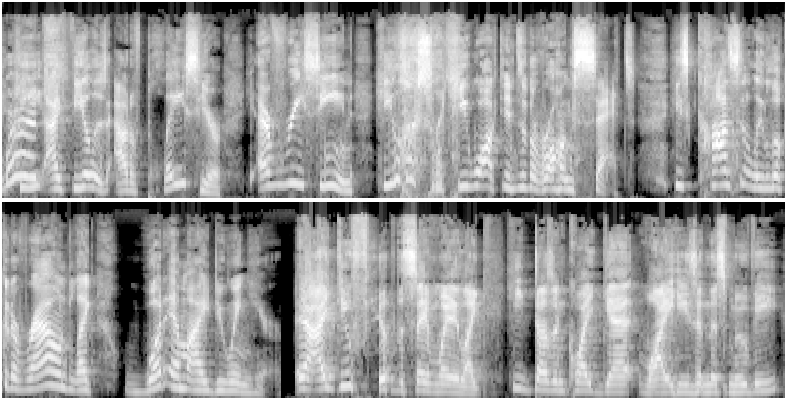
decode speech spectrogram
What? He, I feel, is out of place here. Every scene, he looks like he walked into the wrong set. He's constantly looking around like, what am I doing here? Yeah, I do feel the same way. Like, he doesn't quite get why he's in this movie.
